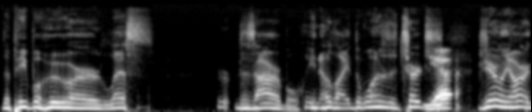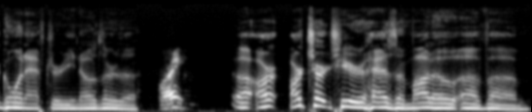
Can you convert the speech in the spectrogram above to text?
the people who are less desirable. You know, like the ones the church yeah. generally aren't going after. You know, they're the right. Uh, our our church here has a motto of um,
